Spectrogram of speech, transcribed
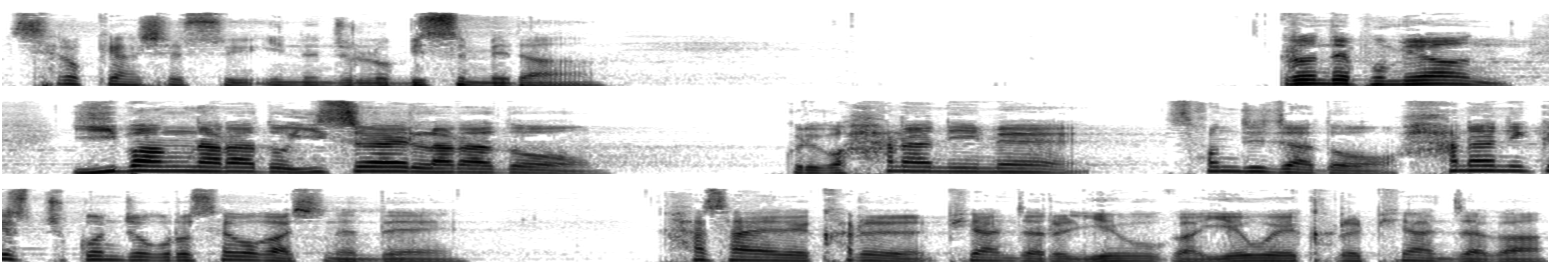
새롭게 하실 수 있는 줄로 믿습니다. 그런데 보면 이방 나라도 이스라엘 나라도 그리고 하나님의 선지자도 하나님께서 주권적으로 세워 가시는데 하사엘의 칼을 피한 자를 예후가 예후의 칼을 피한 자가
